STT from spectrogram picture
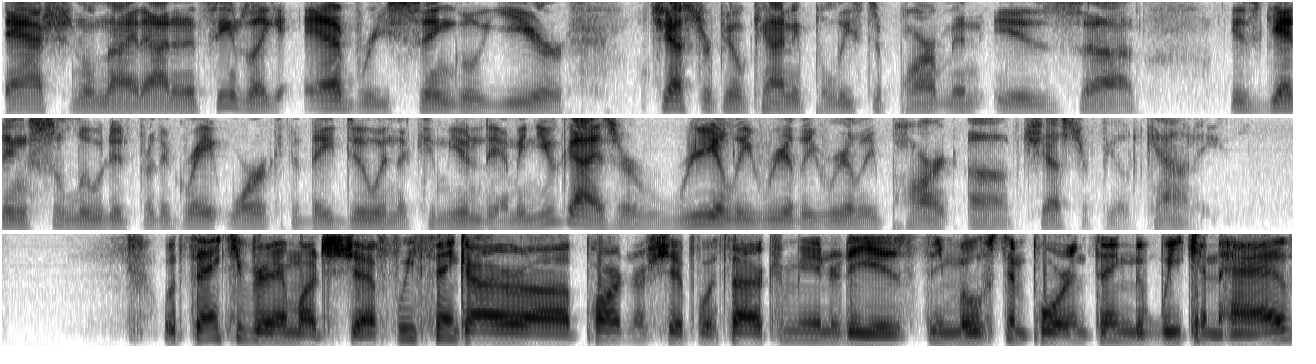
National Night Out, and it seems like every single year Chesterfield County Police Department is. Uh, is getting saluted for the great work that they do in the community. I mean, you guys are really, really, really part of Chesterfield County. Well, thank you very much, Jeff. We think our uh, partnership with our community is the most important thing that we can have.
